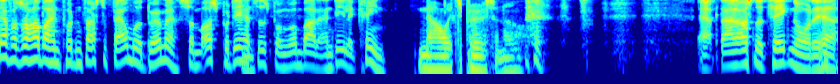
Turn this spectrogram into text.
Derfor så hopper han på den første færge mod Burma, som også på det her mm. tidspunkt åbenbart er en del af krigen. Now it's personal. Ja, der er også noget taken over det her.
